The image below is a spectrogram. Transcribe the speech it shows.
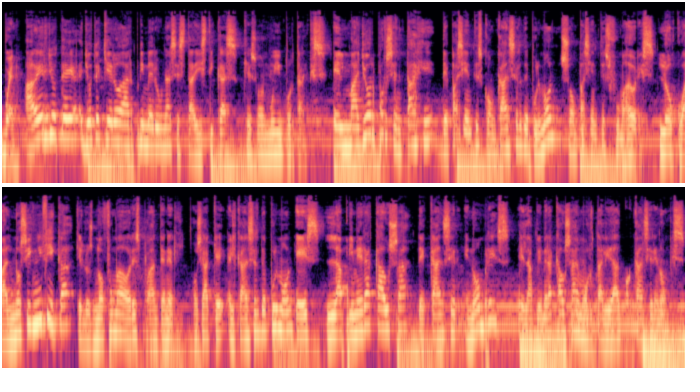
Bueno, a ver, yo te, yo te quiero dar primero unas estadísticas que son muy importantes. El mayor porcentaje de pacientes con cáncer de pulmón son pacientes fumadores, lo cual no significa que los no fumadores puedan tenerlo. O sea que el cáncer de pulmón es la primera causa de cáncer en hombres, es la primera causa de mortalidad por cáncer en hombres.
